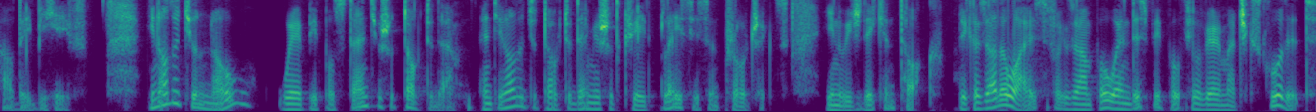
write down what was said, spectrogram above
how they behave. In order to know where people stand, you should talk to them. And in order to talk to them, you should create places and projects in which they can talk. Because otherwise, for example, when these people feel very much excluded,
